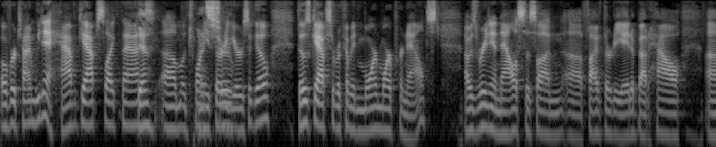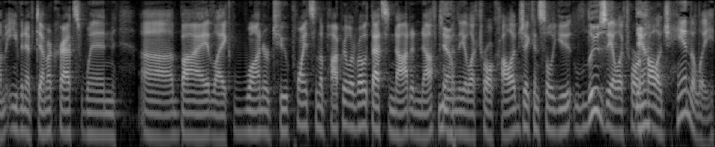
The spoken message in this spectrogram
over time. We didn't have gaps like that yeah, um, 20, 30 true. years ago. Those gaps are becoming more and more pronounced. I was reading analysis on uh, 538 about how um, even if Democrats win uh, by like one or two points in the popular vote, that's not enough to no. win the electoral college. They can still u- lose the electoral yeah. college handily.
